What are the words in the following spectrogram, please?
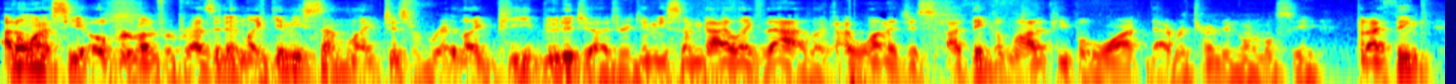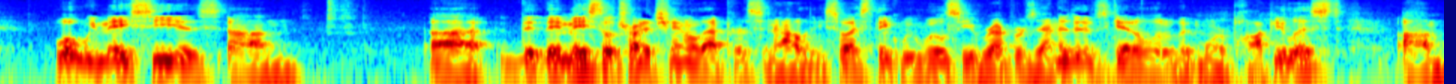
I don't want to see Oprah run for president. Like give me some like just re- like Pete Buttigieg or give me some guy like that. Like I want to just. I think a lot of people want that return to normalcy. But I think what we may see is um, uh, th- they may still try to channel that personality. So I think we will see representatives get a little bit more populist. Um,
